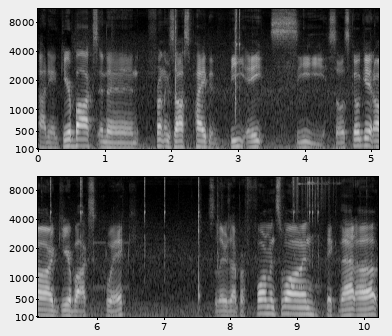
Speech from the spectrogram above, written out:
uh, adding a gearbox and then front exhaust pipe V8C. So let's go get our gearbox quick. So there's our performance one. Pick that up.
